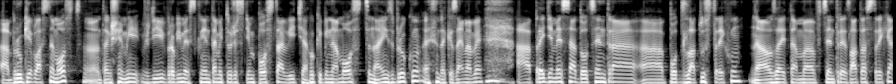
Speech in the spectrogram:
a Brook je vlastne most, takže my vždy robíme s klientami to, že sa idem postaviť ako keby na most na Innsbrucku, také zaujímavé. A prejdeme sa do centra pod zlatú strechu, naozaj tam v centre zlatá strecha.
